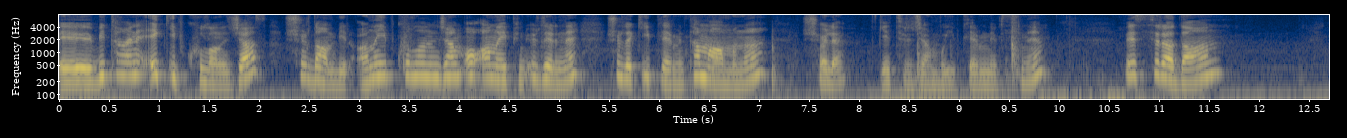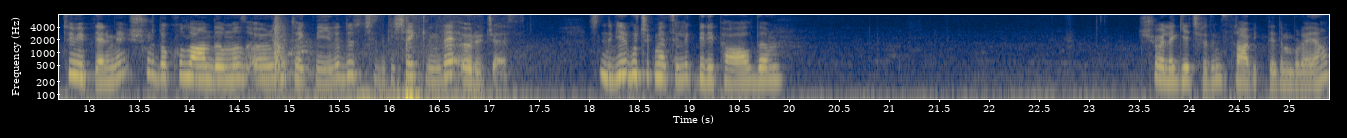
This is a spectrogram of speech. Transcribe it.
e, bir tane ek ip kullanacağız. Şuradan bir ana ip kullanacağım. O ana ipin üzerine şuradaki iplerimin tamamını şöyle getireceğim bu iplerimin hepsini. Ve sıradan tüm iplerimi şurada kullandığımız örgü tekniğiyle düz çizgi şeklinde öreceğiz. Şimdi bir buçuk metrelik bir ip aldım. Şöyle geçirdim, sabitledim buraya.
